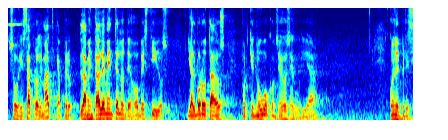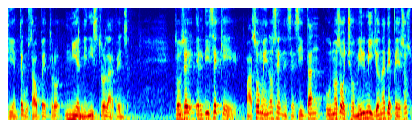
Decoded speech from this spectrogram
sobre esta problemática, pero lamentablemente los dejó vestidos y alborotados porque no hubo Consejo de Seguridad con el presidente Gustavo Petro ni el ministro de la Defensa. Entonces, él dice que más o menos se necesitan unos 8 mil millones de pesos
